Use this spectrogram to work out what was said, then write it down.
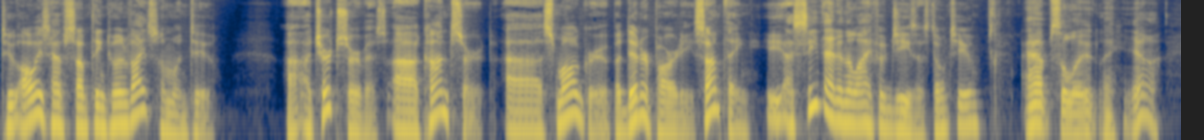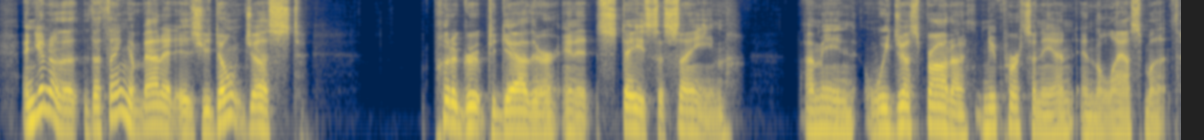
to always have something to invite someone to, uh, a church service, a concert, a small group, a dinner party, something. I see that in the life of Jesus, don't you? Absolutely, yeah. And you know the the thing about it is you don't just put a group together and it stays the same I mean, we just brought a new person in in the last month.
